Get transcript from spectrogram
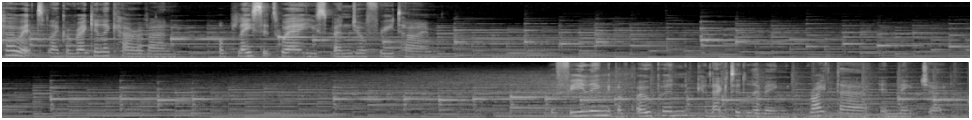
Tow it like a regular caravan, or place it where you spend your free time. The feeling of open, connected living right there in nature.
